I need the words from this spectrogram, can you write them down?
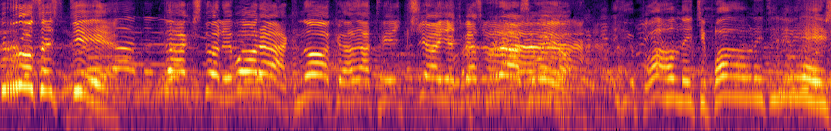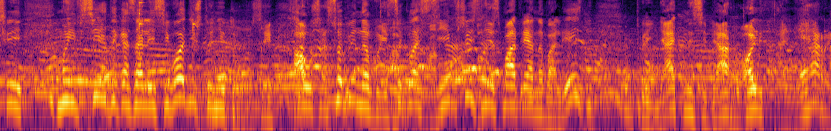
трусости! Так что ли, ворог? Ну-ка, отвечай, я тебя спрашиваю. Полноте, полноте, милейший. Мы все доказали сегодня, что не трусы. А уж особенно вы, согласившись, несмотря на болезнь, принять на себя роль холеры.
